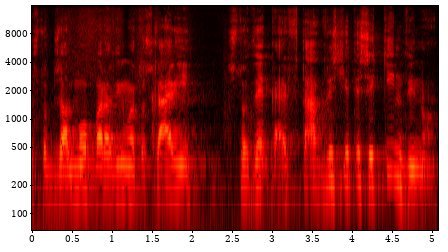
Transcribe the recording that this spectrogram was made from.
στον ψαλμό παραδείγματος χάρη στο 17 βρίσκεται σε κίνδυνο.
